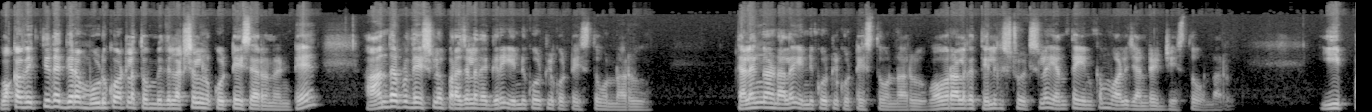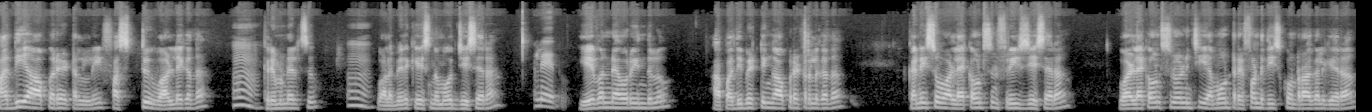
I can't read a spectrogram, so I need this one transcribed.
ఒక వ్యక్తి దగ్గర మూడు కోట్ల తొమ్మిది లక్షలను కొట్టేశారనంటే ఆంధ్రప్రదేశ్లో ప్రజల దగ్గర ఎన్ని కోట్లు కొట్టేస్తూ ఉన్నారు? తెలంగాణలో ఎన్ని కోట్లు కొట్టేస్తూ ఉన్నారు? ఓవరాల్గా తెలుగు స్టేట్స్లో ఎంత ఇన్కమ్ వాళ్ళు జనరేట్ చేస్తూ ఉన్నారు? ఈ పది ఆపరేటర్లని ఫస్ట్ వాళ్ళే కదా? క్రిమినల్స్? వాళ్ళ మీద కేసు నమోదు చేశారా? లేదు. ఏ వన్ ఎవరు ఇందులో? ఆ పది బెట్టింగ్ ఆపరేటర్లు కదా? కనీసం వాళ్ళ అకౌంట్స్ని ఫ్రీజ్ చేశారా? వాళ్ళ అకౌంట్స్లో నుంచి అమౌంట్ రిఫండ్ తీసుకొని రాగలిగారా?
